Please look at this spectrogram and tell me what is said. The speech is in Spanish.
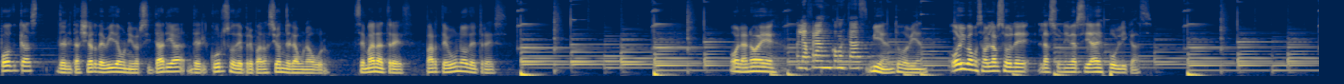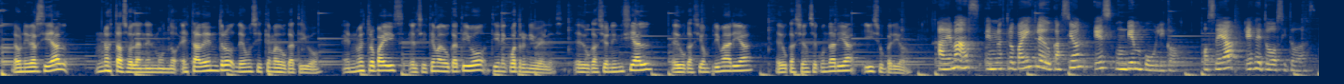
podcast del taller de vida universitaria del curso de preparación de la UNAUR. Semana 3, parte 1 de 3. Hola Noé. Hola Fran, ¿cómo estás? Bien, todo bien. Hoy vamos a hablar sobre las universidades públicas. La universidad no está sola en el mundo, está dentro de un sistema educativo. En nuestro país, el sistema educativo tiene cuatro niveles. Educación inicial, educación primaria, educación secundaria y superior. Además, en nuestro país la educación es un bien público, o sea, es de todos y todas.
